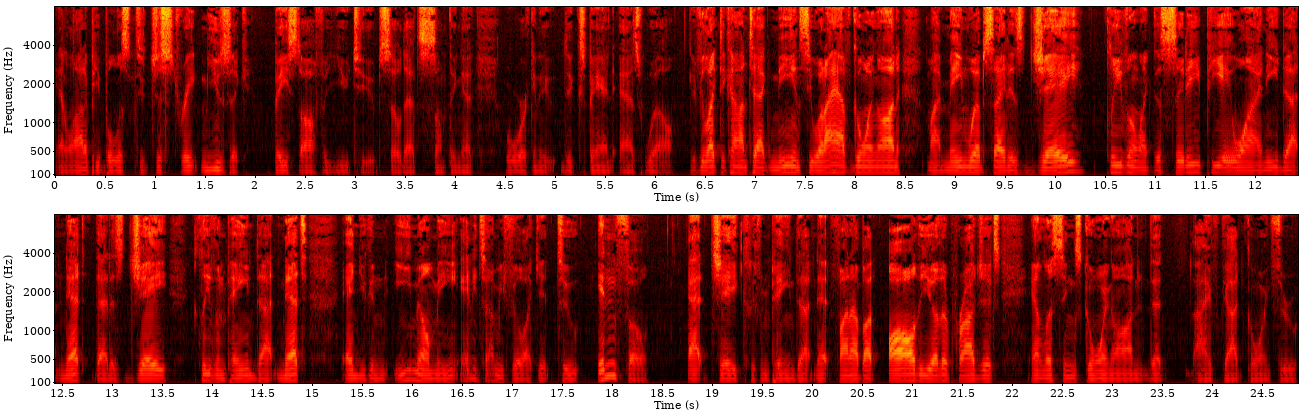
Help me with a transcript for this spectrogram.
and a lot of people listen to just straight music based off of YouTube. So that's something that we're working to expand as well. If you'd like to contact me and see what I have going on, my main website is J Cleveland, like the city, P A Y N E dot net. That is J clevelandpayne.net. And you can email me anytime you feel like it to info at jclevelandpayne.net. Find out about all the other projects and listings going on that I've got going through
